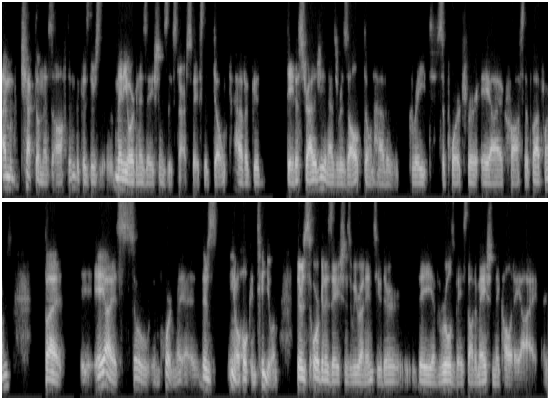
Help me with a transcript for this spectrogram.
I am checked on this often because there's many organizations, at least in our space, that don't have a good data strategy, and as a result, don't have a great support for AI across their platforms. But AI is so important. Uh, there's you know a whole continuum. There's organizations we run into. They're they have rules based automation. They call it ai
